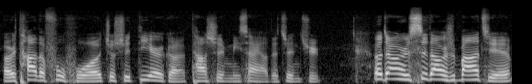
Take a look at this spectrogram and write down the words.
而他的复活就是第二个他是弥赛亚的证据。二章二十四到二十八节。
